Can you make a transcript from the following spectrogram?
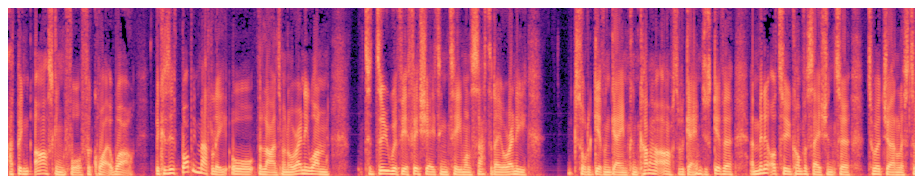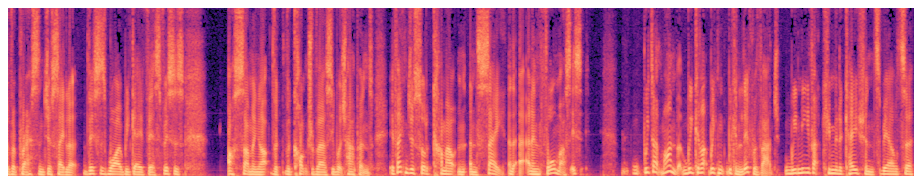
have been asking for for quite a while. Because if Bobby Madley or the linesman or anyone to do with the officiating team on Saturday or any sort of given game can come out after the game, just give a, a minute or two conversation to, to a journalist, to the press, and just say, look, this is why we gave this. This is us summing up the, the controversy which happened. If they can just sort of come out and, and say and, and inform us, it's, we don't mind that. We can we can we can live with that. We need that communication to be able to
